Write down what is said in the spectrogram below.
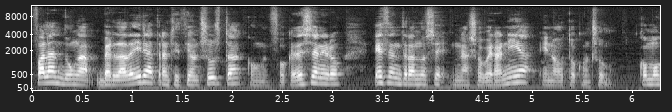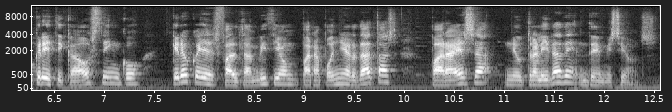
falan dunha verdadeira transición susta con enfoque de xénero e centrándose na soberanía e no autoconsumo. Como crítica aos cinco, creo que lles falta ambición para poñer datas para esa neutralidade de emisións.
